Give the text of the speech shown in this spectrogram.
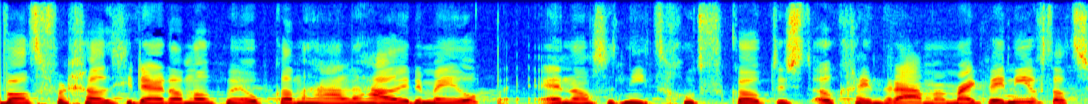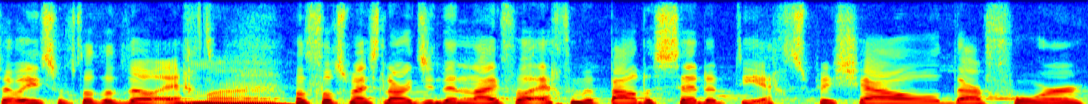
wat voor geld je daar dan ook mee op kan halen, haal je ermee op. En als het niet goed verkoopt, is het ook geen drama. Maar ik weet niet of dat zo is. Of dat het wel echt. Want volgens mij is Larger Than Life wel echt een bepaalde setup die echt speciaal daarvoor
